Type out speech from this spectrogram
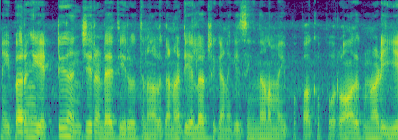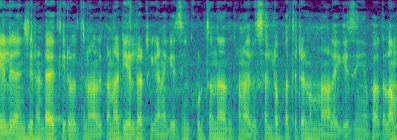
நீ பாருங்கள் எட்டு அஞ்சு ரெண்டாயிரத்தி இருபத்தி நாலுக்கான டிஎல்ஆர்ட்ரிக்கான கேசிங் தான் நம்ம இப்போ பார்க்க போகிறோம் அதுக்கு முன்னாடி ஏழு அஞ்சு ரெண்டாயிரத்தி இருபத்தி நாலுக்கான டிஎல்ஆர்ட்ரிக்கான கேசிங் கொடுத்துருந்தேன் அதுக்கான ரிசல்ட்டை பார்த்துட்டு நம்ம நாளை கேசிங்கை பார்க்கலாம்.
